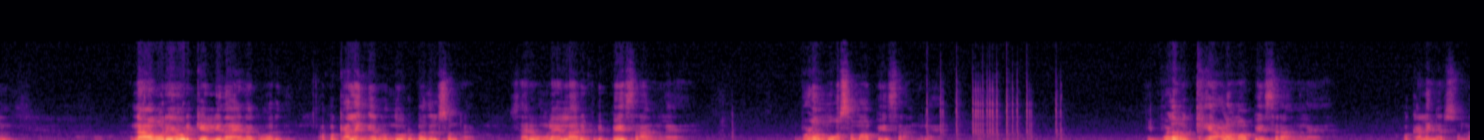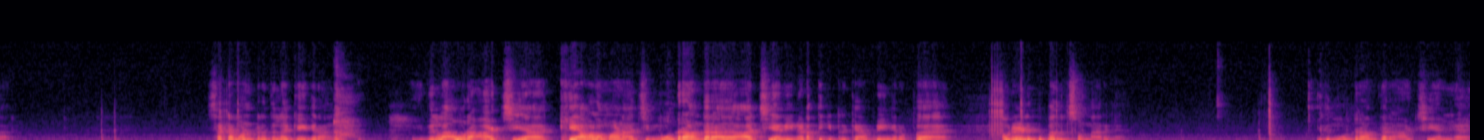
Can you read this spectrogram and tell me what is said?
நான் ஒரே ஒரு கேள்வி தான் எனக்கு வருது. அப்ப கலைஞர் வந்து ஒரு பதில் சொல்கிறார் சார் உங்களை எல்லாரும் இப்படி பேசுறாங்களே? இவ்வளவு மோசமா பேசுறாங்களே? இவ்வளவு கேவலமா பேசுறாங்களே? அப்ப கலைஞர் சொன்னார். சட்டமன்றத்துல கேக்குறாங்க. இதெல்லாம் ஒரு ஆட்சியா? கேவலமான ஆட்சி. மூன்றாம் தர ஆட்சியா நீ நடத்திக்கிட்டு இருக்க அப்படிங்கிறப்ப அவர் எழுந்து பதில் சொன்னாருங்க. இது மூன்றாம் தர ஆட்சி அல்ல.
